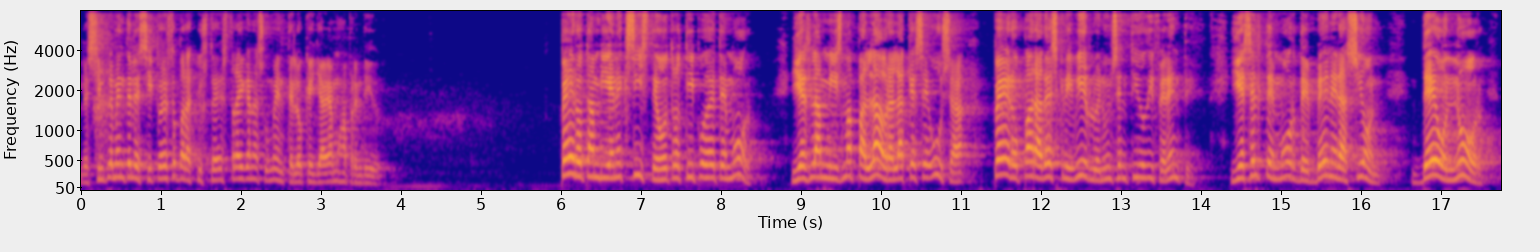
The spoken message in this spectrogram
Les simplemente les cito esto para que ustedes traigan a su mente lo que ya habíamos aprendido. Pero también existe otro tipo de temor, y es la misma palabra la que se usa, pero para describirlo en un sentido diferente. Y es el temor de veneración, de honor,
